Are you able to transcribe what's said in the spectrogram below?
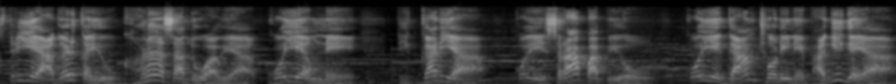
સ્ત્રીએ આગળ કહ્યું, ઘણા સાધુ આવ્યા. કોઈએ અમને ધિક્કાર્યા, કોઈએ શ્રાપ આપ્યો, કોઈએ ગામ છોડીને ભાગી ગયા,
